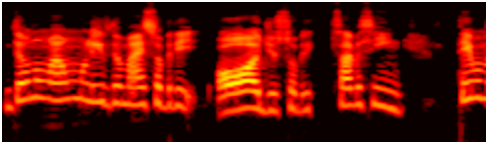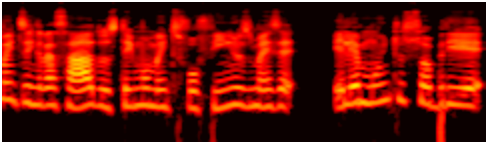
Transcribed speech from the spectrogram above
Então não é um livro mais sobre ódio, sobre, sabe assim, tem momentos engraçados, tem momentos fofinhos, mas é, ele é muito sobre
